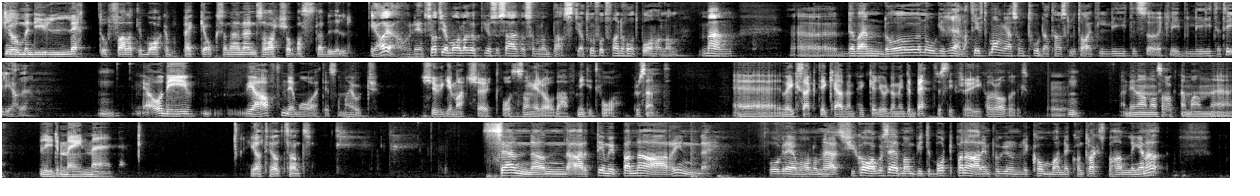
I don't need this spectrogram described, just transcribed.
Jo, men det är ju lätt att falla tillbaka på Pekka också när han ens har varit så pass stabil. Ja, ja. Och det är inte så att jag målar upp Jussi Sarro som någon bast. Jag tror fortfarande hårt på honom. Men eh, det var ändå nog relativt många som trodde att han skulle ta ett lite större kliv lite tidigare. Mm. Ja, och det är, vi har haft en del målvakter som har gjort 20 matcher två säsonger i rad och haft 92 procent. Eh, det var exakt det Calvin Pickard gjorde, om inte bättre siffror i Colorado. Liksom. Mm. mm. Men det är en annan sak när man eh, blir the main man. Helt, helt sant. Sen Artemi Panarin. Två grejer om honom här. Chicago säger att man byter bort Panarin på grund av de kommande kontraktsförhandlingarna.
